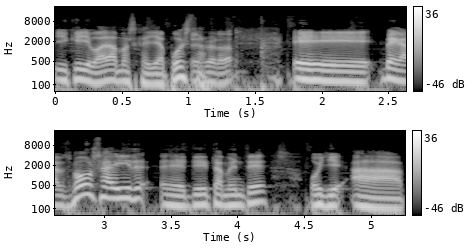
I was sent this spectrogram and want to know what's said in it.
y que llevaba la mascarilla puesta. Es verdad. Eh, venga, nos vamos a ir eh, directamente, oye, a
